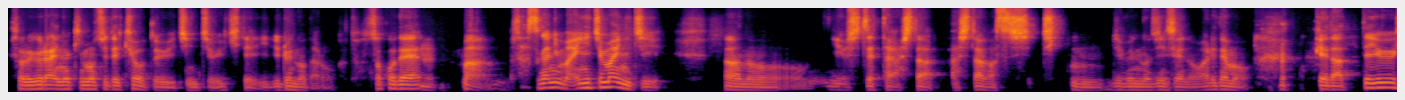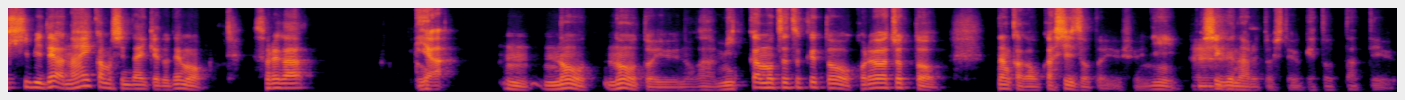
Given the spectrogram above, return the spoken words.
それぐらいの気持ちで今日という一日を生きているのだろうかと。そこで、うん。まあ、さすがに毎日毎日、あの、よし、絶対明日、明日がうん、自分の人生の終わりでも OK だっていう日々ではないかもしれないけど、でも、それが、いや、うん、ノー、ノーというのが3日も続くと、これはちょっとなんかがおかしいぞというふうにうん。シグナルとして受け取ったっていう、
